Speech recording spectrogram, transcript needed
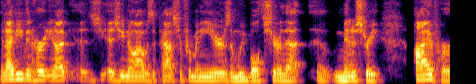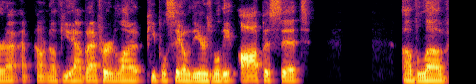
And I've even heard, you know, as, as, you know, I was a pastor for many years and we both share that uh, ministry. I've heard, I, I don't know if you have, but I've heard a lot of people say over the years, well, the opposite of love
